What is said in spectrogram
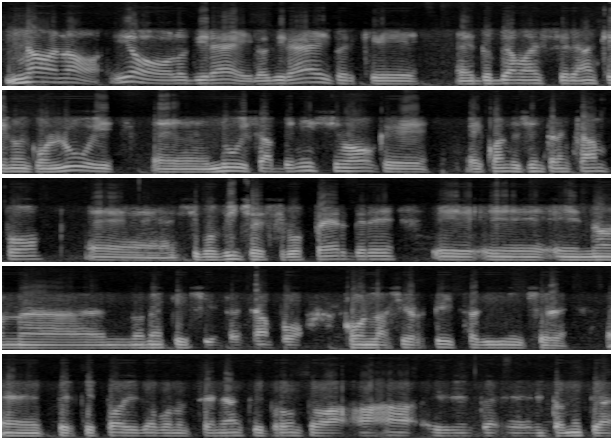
No, no, io lo direi, lo direi perché eh, dobbiamo essere anche noi con lui. Eh, lui sa benissimo che eh, quando si entra in campo eh, si può vincere, si può perdere e, e, e non, eh, non, è che si entra in campo con la certezza di vincere. Eh, perché poi dopo non sei neanche pronto a, a, a eventualmente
